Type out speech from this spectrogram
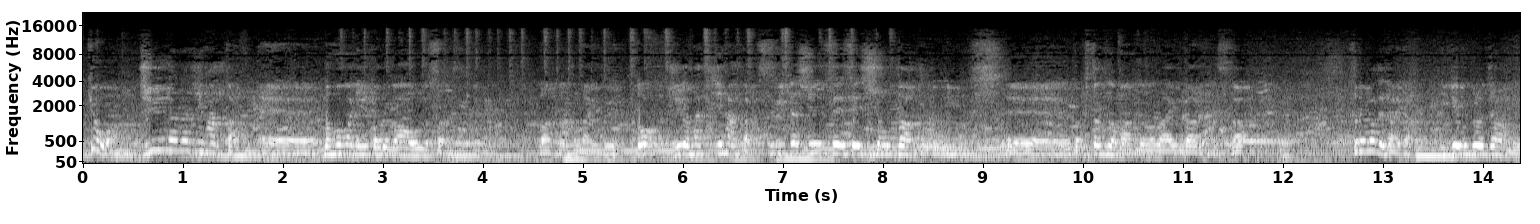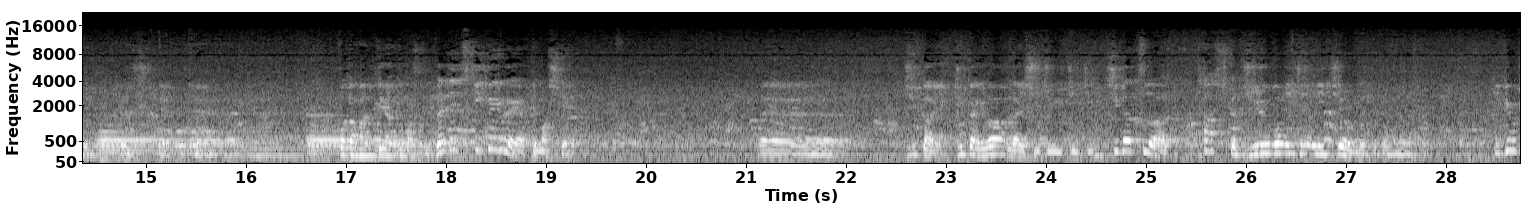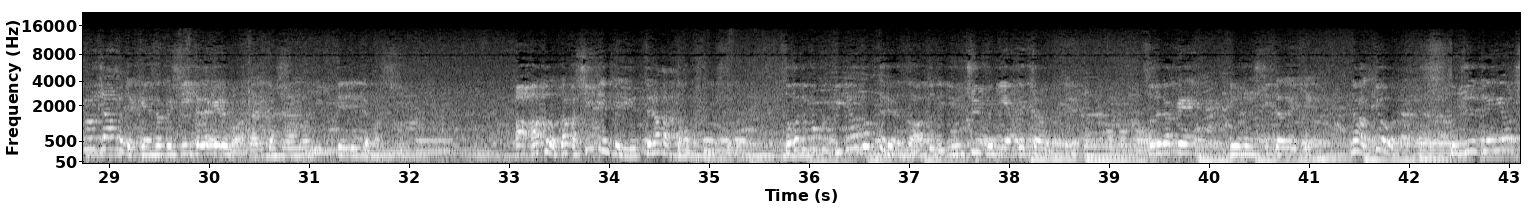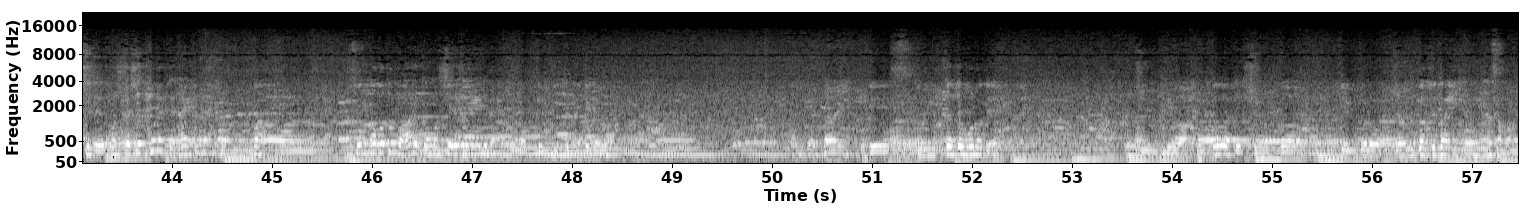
今日は17時半から、えーまあ、他にオルガンオールスターズというバンドのライブと18時半から杉田修正セッションバンドという、え2つのバンドのライブがあるんですがそれまでの間池袋ジャンムでして、えーこんな感じでやってますので大体月1回ぐらいやってまして、えー次回次回は来週11日1月は確か15日の日曜日だったと思います池袋ジャムで検索していただければ何かしらの日程出てますし。ああとなんか新年生に言ってなかったかもしれないですけどそこで僕ビデオ撮ってるやつは後で YouTube に上げちゃうのでそれだけ了承していただいてなんか今日途中で電源落ちててもしかして撮れてないと思うんですけどまあそんなこともあるかもしれないぐらい思っていただければ。ありがたいです。といったところで準備はいかがでしょうか。池袋ジャム楽団員の皆様。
